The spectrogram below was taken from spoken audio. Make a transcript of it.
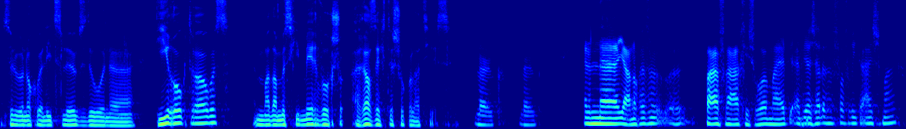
zullen we nog wel iets leuks doen. hier ook trouwens, maar dan misschien meer voor ras-echte chocolatiers. Leuk, leuk. En ja, nog even een paar vraagjes hoor. Maar heb, heb jij zelf een favoriete ijssmaak?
